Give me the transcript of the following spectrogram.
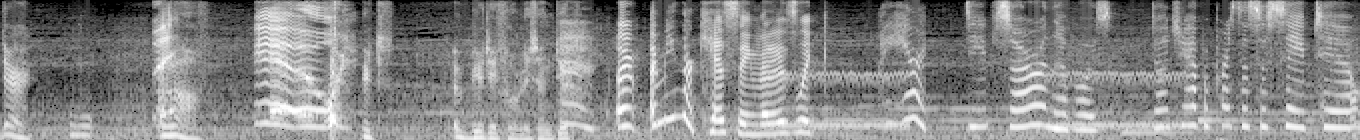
their love. Ew! It's beautiful, isn't it? I, I mean they're kissing, but it's like I hear a deep sorrow in that voice. Don't you have a princess to save too?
